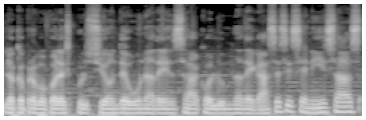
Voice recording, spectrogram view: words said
lo que provocó la expulsión de una densa columna de gases y cenizas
